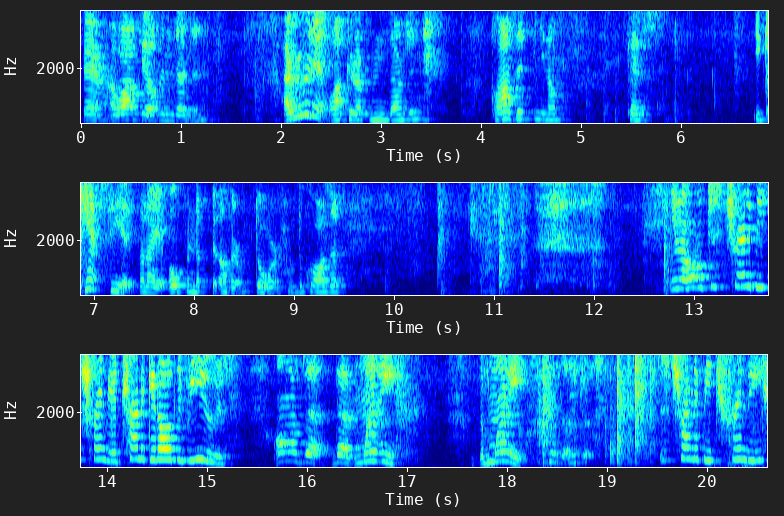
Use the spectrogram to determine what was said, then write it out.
There, I locked it up in the dungeon. I really didn't lock it up in the dungeon. Closet, you know, because you can't see it, but I opened up the other door of the closet. You know, I'm just trying to be trendy. I'm trying to get all the views, all that, that money, the money, because I'm just, trying to be trendy.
